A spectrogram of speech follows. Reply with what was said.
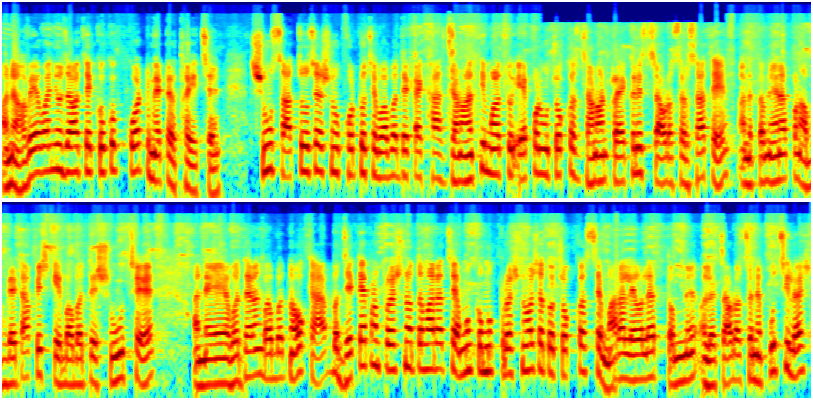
અને હવે એવા ન્યૂઝ આવે છે કે કોર્ટ મેટર થઈ છે. શું સાચું છે, શું ખોટું છે બાબતે કાંઈ ખાસ જાણવા નથી મળતું. એ પણ હું ચોક્કસ જાણવા ટ્રાય કરીશ ચાવડા સર સાથે અને તમને એના પણ અપડેટ આપીશ કે બાબતે શું છે અને વધારાની બાબતમાં, ઓકે, આ જે કાંઈ પણ પ્રશ્નો તમારા છે, અમુક અમુક પ્રશ્નો છે તો ચોક્કસ છે, મારા લેવલે તમને એટલે ચાવડા સરને પૂછી લઈશ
